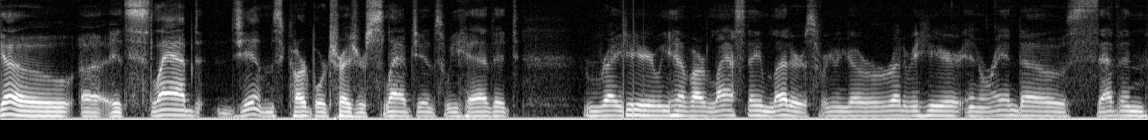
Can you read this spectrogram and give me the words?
go. Uh, it's slabbed gems, cardboard treasure slab gems. We have it right here. We have our last name letters. We're gonna go right over here in rando seven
